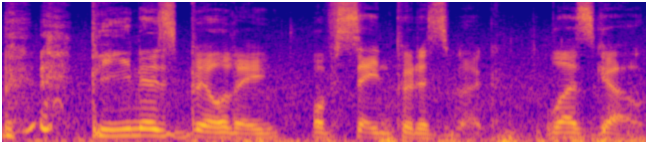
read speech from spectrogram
penis building of St. Petersburg. Let's go.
